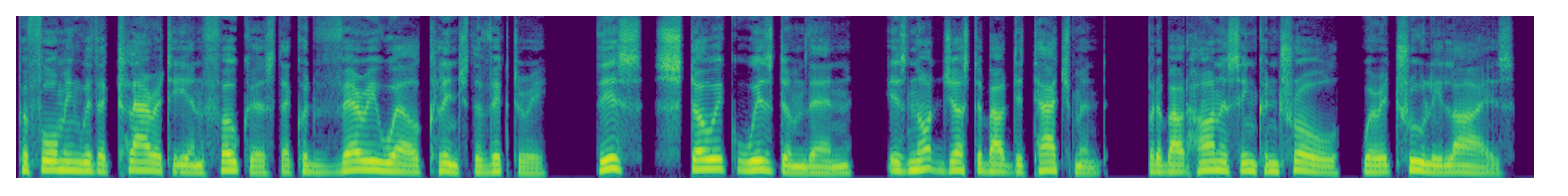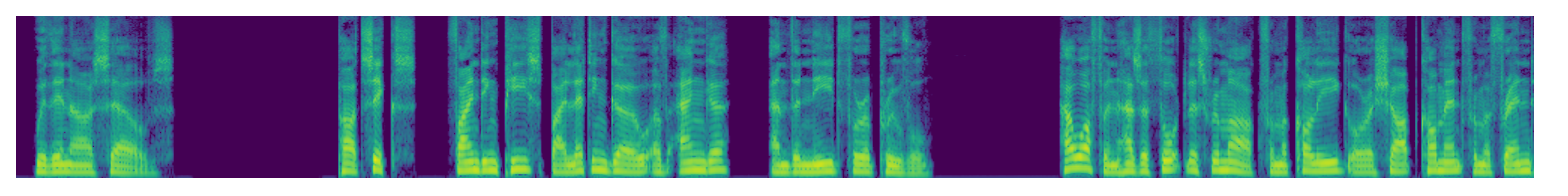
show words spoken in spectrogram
performing with a clarity and focus that could very well clinch the victory. This stoic wisdom, then, is not just about detachment, but about harnessing control where it truly lies, within ourselves. Part 6 Finding Peace by Letting Go of Anger and the Need for Approval. How often has a thoughtless remark from a colleague or a sharp comment from a friend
